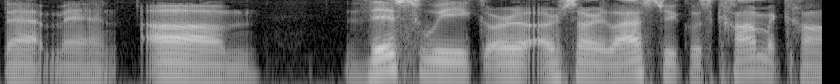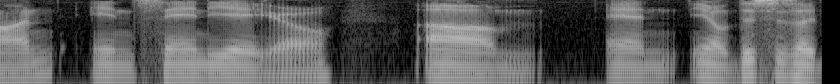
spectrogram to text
Batman. Um, this week, or, or sorry, last week was Comic Con in San Diego. Um, and, you know, this is a,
